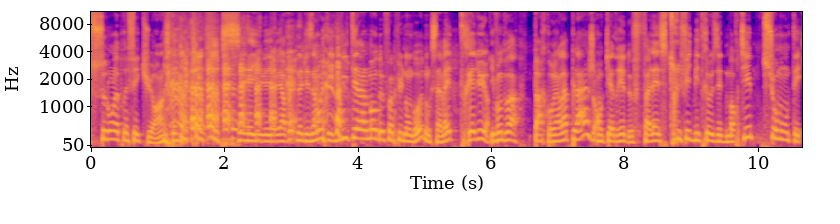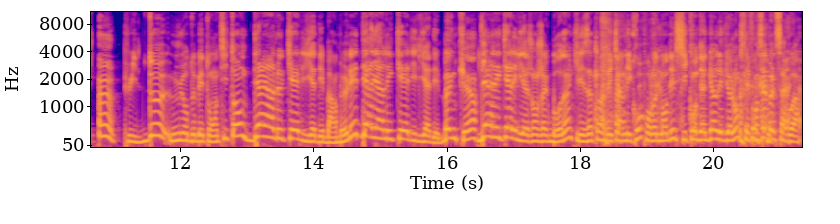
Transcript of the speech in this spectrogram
selon la préfecture. hein. En fait, les Allemands étaient littéralement deux fois plus nombreux, donc ça va être très dur. Ils vont devoir parcourir la plage, encadrés de falaises truffées de mitrailleuses et de mortiers, surmonter un puis deux murs de béton anti-tank, derrière lequel il y a des barbelés, derrière lesquels il y a des bunkers, derrière lesquels il y a Jean-Jacques Bourdin qui les attend avec un micro pour leur demander s'ils condamnent bien les violences, les Français veulent savoir.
